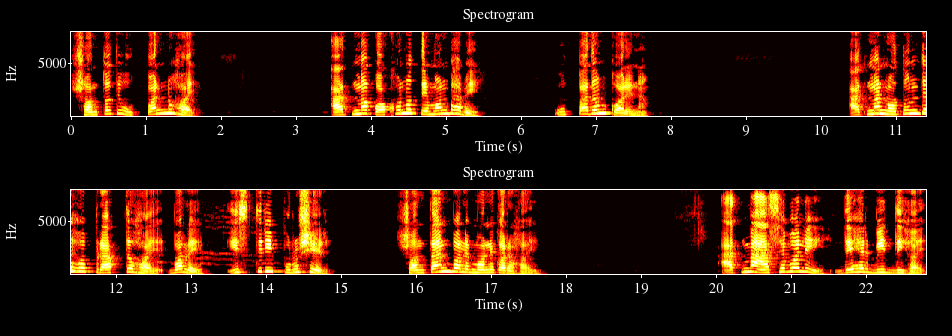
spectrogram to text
সন্ততি উৎপন্ন হয় আত্মা কখনো তেমনভাবে উৎপাদন করে না। আত্মা নতুন দেহ প্রাপ্ত হয় বলে স্ত্রী পুরুষের সন্তান বলে মনে করা হয়। আত্মা আছে বলেই দেহের বৃদ্ধি হয়।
